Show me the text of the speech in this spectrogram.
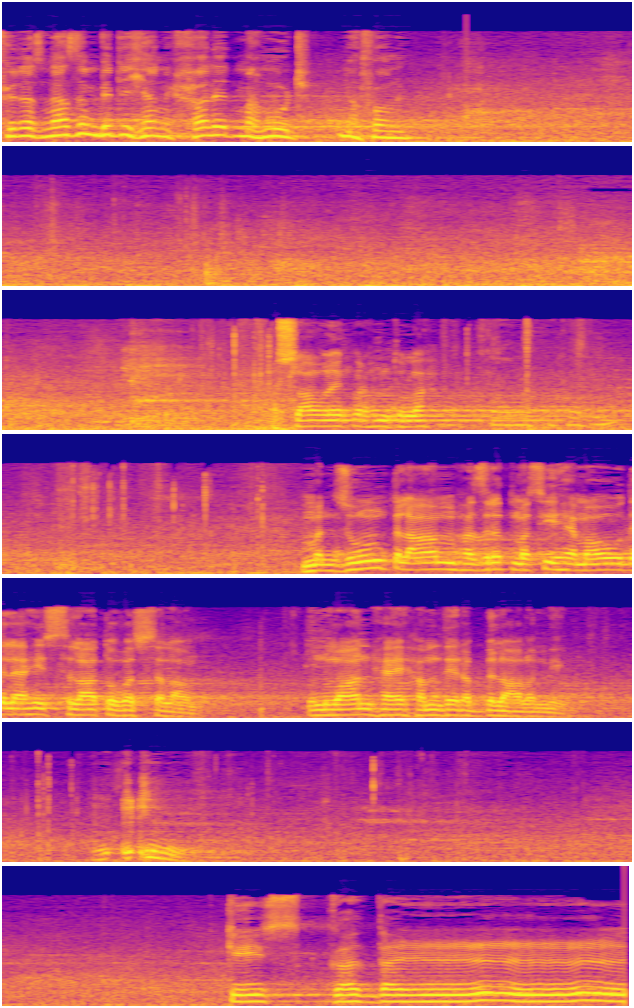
Für das Nazm bitte ich Herrn Khaled Mahmoud nach vorne. السلام علیکم ورحمۃ اللہ منظوم کلام حضرت مسیح معود علیہ السلاۃ وسلام عنوان ہے حمد رب العالمین کس قدر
